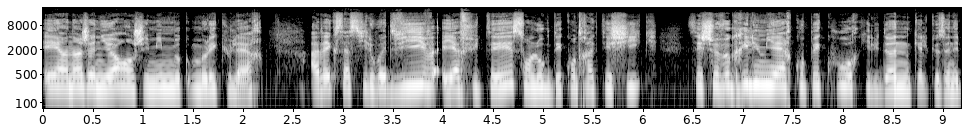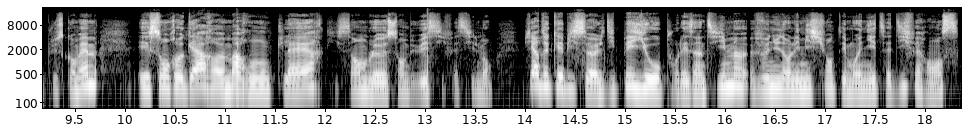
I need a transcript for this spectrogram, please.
et un ingénieur en chimie mo- moléculaire. Avec sa silhouette vive et affûtée, son look décontracté chic, ses cheveux gris lumière coupés courts qui lui donnent quelques années de plus quand même, et son regard euh, marron clair qui semble s'embuer si facilement. Pierre de Cabissol, dit Peyo pour les intimes, venu dans l'émission témoigner de sa différence,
